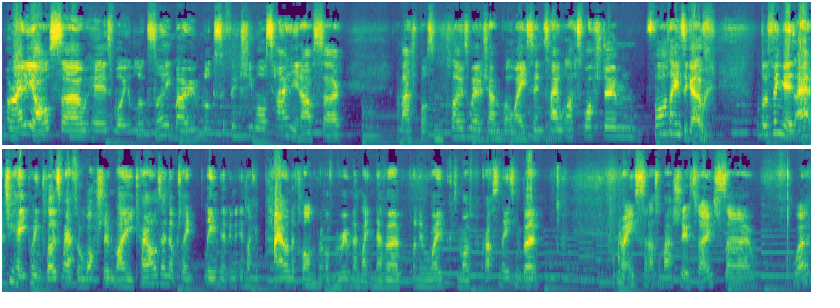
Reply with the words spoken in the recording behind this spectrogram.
Alrighty y'all, so here's what it looks like. My room looks officially more tidy now, so I managed to put some clothes away which I haven't put away since I last washed them four days ago. but the thing is, I actually hate putting clothes away after I wash them, like I always end up like leaving them in, in, like a pile in the corner of my room and then like never putting them away because I'm always procrastinating, but anyway, so that's what I managed to do today, so work.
